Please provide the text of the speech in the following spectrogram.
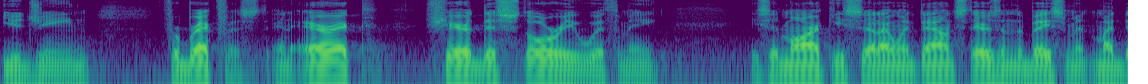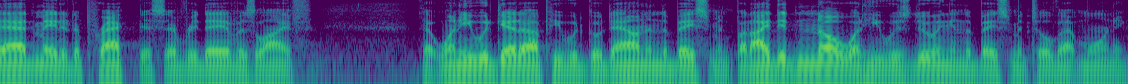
Eugene for breakfast. And Eric shared this story with me. He said, Mark, he said, I went downstairs in the basement. My dad made it a practice every day of his life that when he would get up, he would go down in the basement. But I didn't know what he was doing in the basement till that morning.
